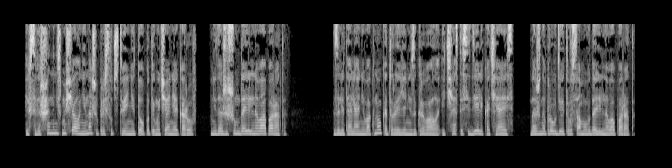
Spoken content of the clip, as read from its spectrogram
Их совершенно не смущало ни наше присутствие, ни топот и мычание коров, ни даже шум доильного аппарата. Залетали они в окно, которое я не закрывала, и часто сидели, качаясь, даже на проводе этого самого доильного аппарата.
